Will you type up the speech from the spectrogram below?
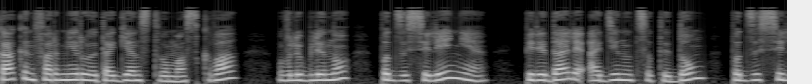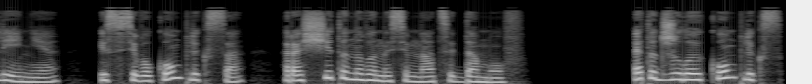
Как информирует агентство «Москва», влюблено под заселение передали 11-й дом под заселение из всего комплекса, рассчитанного на 17 домов. Этот жилой комплекс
